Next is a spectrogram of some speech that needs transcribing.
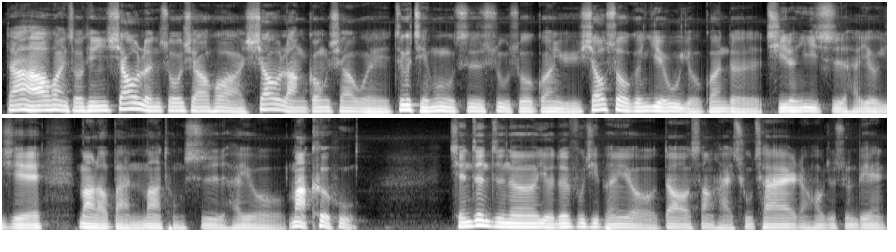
大家好，欢迎收听《销人说销话》，销郎公销为这个节目是诉说关于销售跟业务有关的奇人异事，还有一些骂老板、骂同事，还有骂客户。前阵子呢，有对夫妻朋友到上海出差，然后就顺便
